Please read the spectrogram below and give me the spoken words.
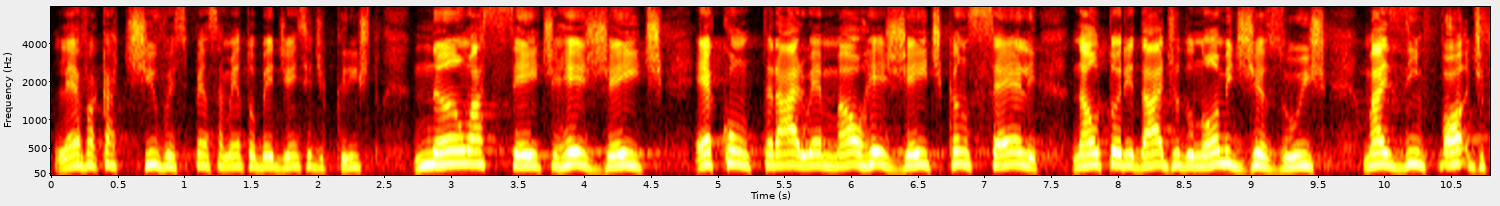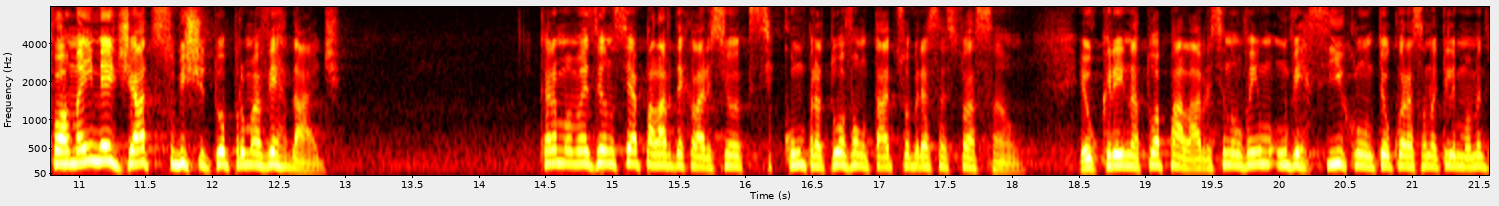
Leva cativo esse pensamento, obediência de Cristo. Não aceite, rejeite. É contrário, é mal, rejeite, cancele na autoridade do nome de Jesus, mas de forma imediata substitua por uma verdade. Caramba, mas eu não sei a palavra declara, Senhor, que se cumpra a tua vontade sobre essa situação. Eu creio na tua palavra. Se não vem um versículo no teu coração naquele momento,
